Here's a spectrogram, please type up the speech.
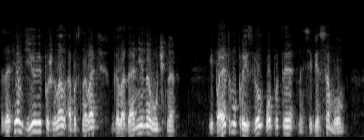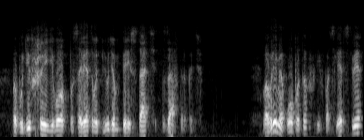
Затем Дьюи пожелал обосновать голодание научно, и поэтому произвел опыты на себе самом, побудившие его посоветовать людям перестать завтракать. Во время опытов и впоследствии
